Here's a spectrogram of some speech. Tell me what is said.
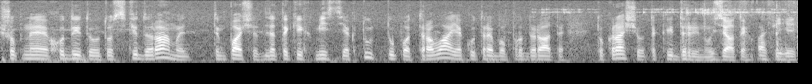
щоб не ходити ото з фідерами. Тим паче для таких місць, як тут, тупо трава, яку треба продирати, то краще отакий дрин взяти. Офігеть.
